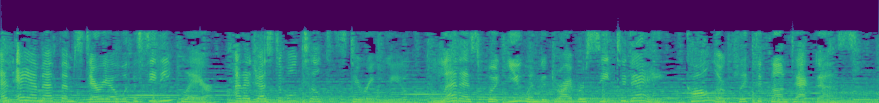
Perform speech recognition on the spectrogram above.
an AM FM stereo with a CD player, an adjustable tilt steering wheel. Let us put you in the driver's seat today. Call or click to contact us.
